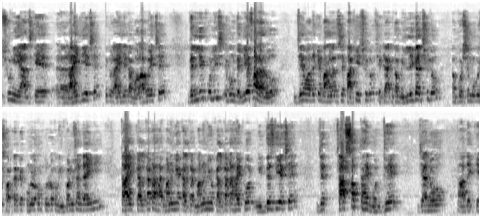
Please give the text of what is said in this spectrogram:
ইস্যু নিয়ে আজকে রায় দিয়েছে। কিন্তু রায় যেটা বলা হয়েছে, দিল্লি পুলিশ এবং দিল্লি এফআরআরও যে ওদেরকে বাংলাদেশে পাঠিয়েছিল সেটা একদম ইলিগাল ছিল এবং পশ্চিমবঙ্গ সরকারকে কোন রকম কোন রকম ইনফরমেশন দেয়নি। তাই ক্যালকাটা মাননীয় ক্যালকাটা মাননীয় ক্যালকাটা হাইকোর্ট নির্দেশ দিয়েছে যে চার সপ্তাহের মধ্যে যেন তাদেরকে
